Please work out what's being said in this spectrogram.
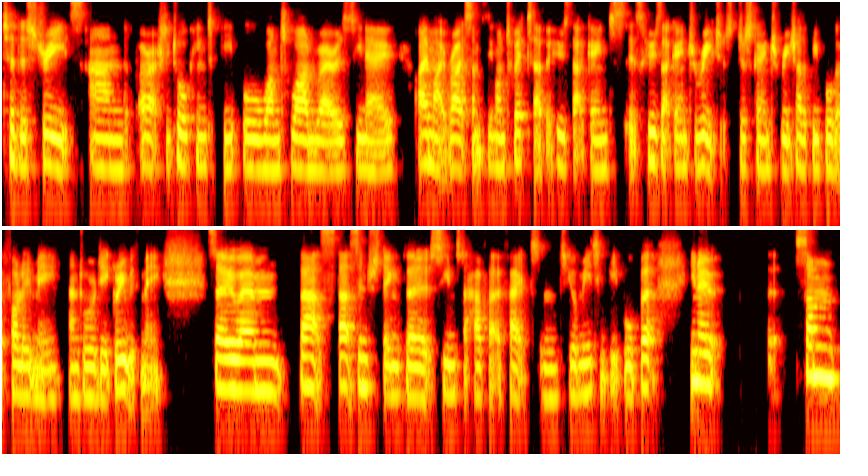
to the streets and are actually talking to people one to one whereas you know i might write something on twitter but who's that going to it's who's that going to reach? It's just going to reach other people that follow me and already agree with me. So um, that's that's interesting that it seems to have that effect and you're meeting people. But you know some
